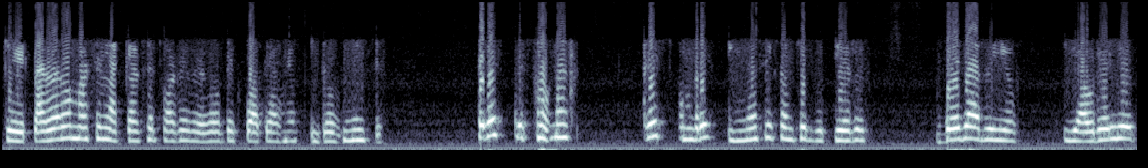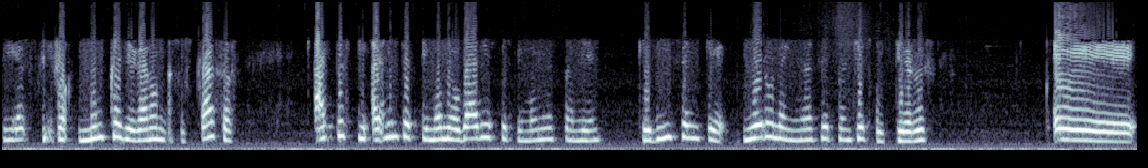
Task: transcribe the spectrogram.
que tardaron más en la cárcel fue alrededor de cuatro años y dos meses. Tres personas, tres hombres, Ignacio Sánchez Gutiérrez, Beda Ríos y Aurelio Díaz nunca llegaron a sus casas hay, hay un testimonio, varios testimonios también, que dicen que vieron a Ignacio Sánchez Gutiérrez eh,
